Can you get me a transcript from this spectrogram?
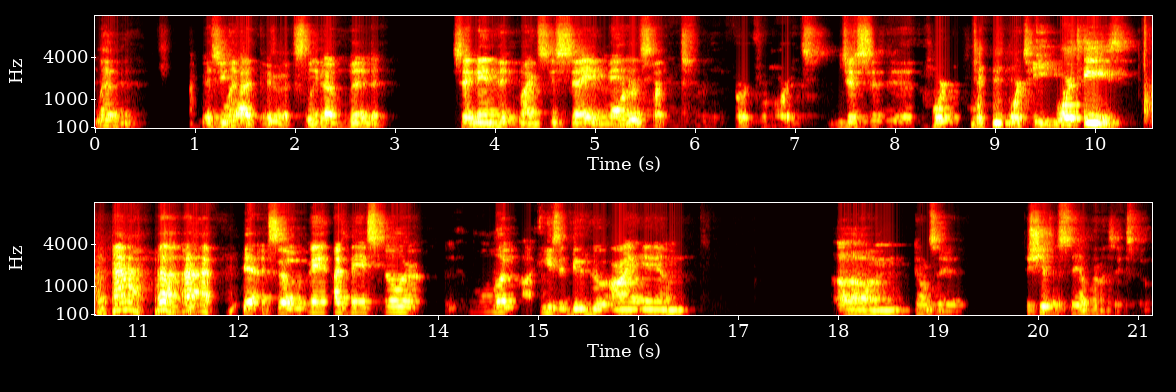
live in it. I guess you got to do it. You got to live it. Say, man, like just say, man. Order for, for, for Hortons. Just uh, Hort, Ortiz. Ortiz. yeah. So, man, Isaiah Spiller look, he's a dude who I am. Um, Don't say it. The ship has sailed on Isaiah Spiller.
